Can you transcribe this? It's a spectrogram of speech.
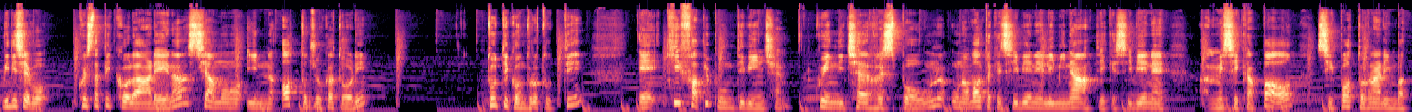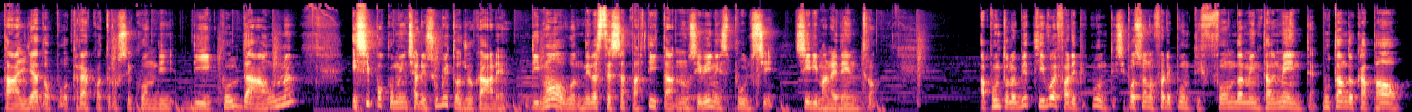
Vi dicevo, questa piccola arena, siamo in 8 giocatori, tutti contro tutti. E chi fa più punti vince. Quindi c'è il respawn, una volta che si viene eliminati, che si viene messi KO, si può tornare in battaglia dopo 3-4 secondi di cooldown e si può cominciare subito a giocare. Di nuovo nella stessa partita, non si viene espulsi, si rimane dentro. Appunto l'obiettivo è fare più punti, si possono fare punti fondamentalmente buttando KO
